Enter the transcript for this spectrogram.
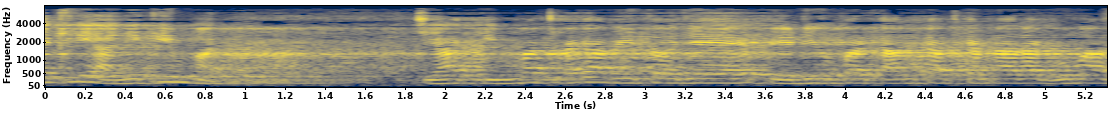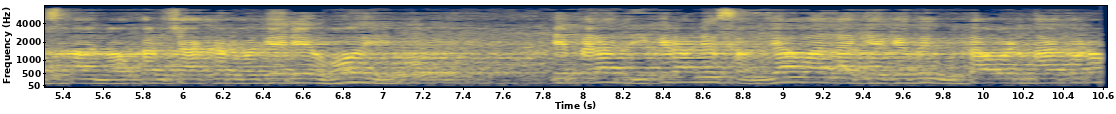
એટલી આની કિંમત. જ્યાં કિંમત લગાવી તો જે પેઢી ઉપર કામકાજ કરનારા ગુમાસ્તા નોકર ચાકર વગેરે હોય, તે પેલા દીકરાને સમજાવવા લાગ્યા કે ભાઈ ઉતાવળ ના કરો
